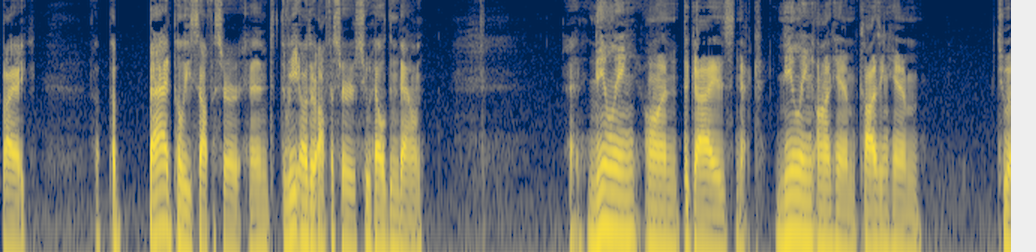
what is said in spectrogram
by a, a bad police officer and three other officers who held him down, uh, kneeling on the guy's neck, kneeling on him, causing him to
